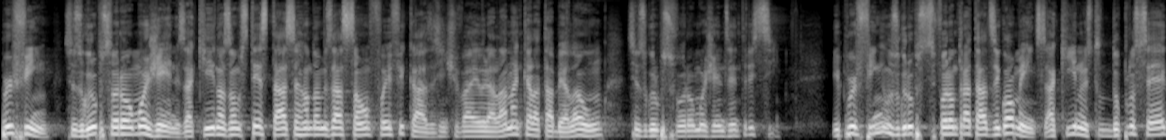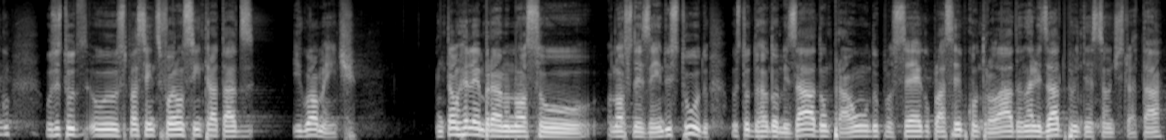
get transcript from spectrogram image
Por fim, se os grupos foram homogêneos, aqui nós vamos testar se a randomização foi eficaz. A gente vai olhar lá naquela tabela 1 se os grupos foram homogêneos entre si. E, por fim, os grupos foram tratados igualmente. Aqui, no estudo duplo cego, os, estudos, os pacientes foram, sim, tratados igualmente. Então, relembrando o nosso, o nosso desenho do estudo, o estudo randomizado, um para um, duplo cego, placebo controlado, analisado por intenção de tratar,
